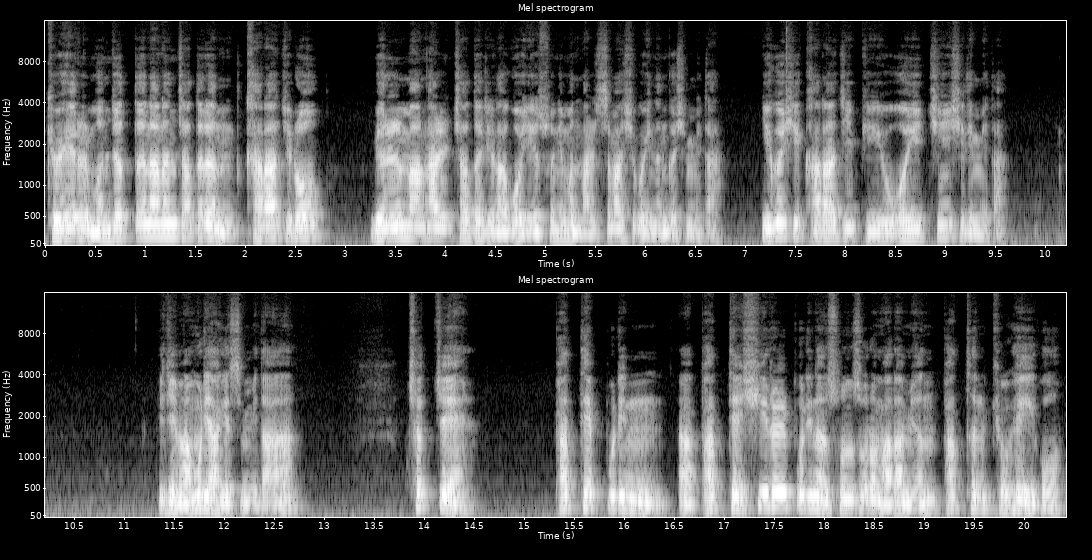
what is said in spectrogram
교회를 먼저 떠나는 자들은 가라지로 멸망할 자들이라고 예수님은 말씀하시고 있는 것입니다. 이것이 가라지 비유의 진실입니다. 이제 마무리하겠습니다. 첫째, 밭에 뿌린 아, 밭에 씨를 뿌리는 순서로 말하면 밭은 교회이고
